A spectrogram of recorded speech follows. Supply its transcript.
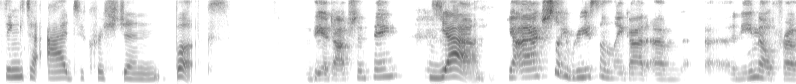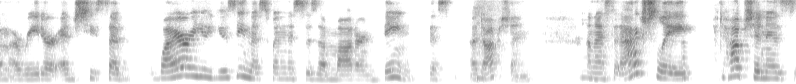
thing to add to christian books the adoption thing. Yeah. Um, yeah, I actually recently got um, an email from a reader and she said, Why are you using this when this is a modern thing, this adoption? And I said, Actually, adoption is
